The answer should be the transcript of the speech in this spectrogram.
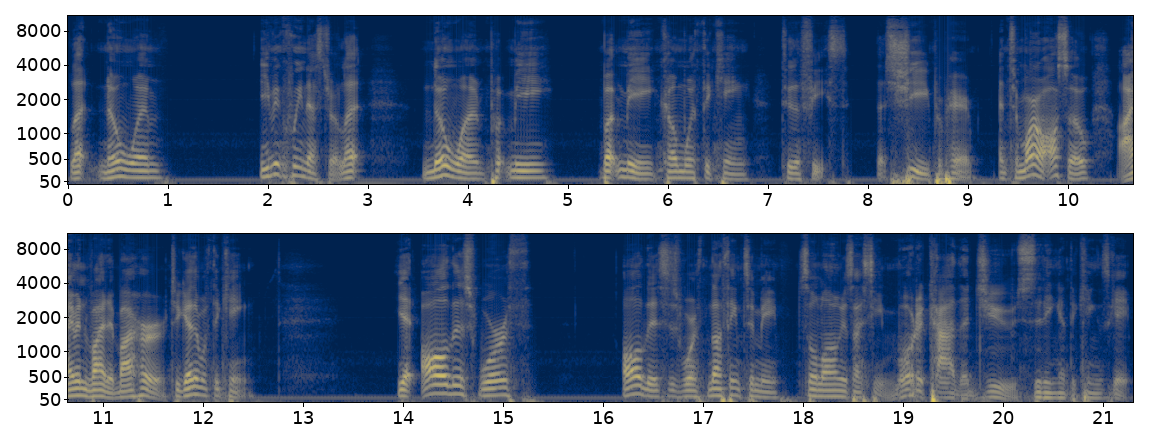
let no one, even Queen Esther, let no one put me but me come with the king to the feast that she prepared. And tomorrow also I am invited by her, together with the king. Yet all this worth all this is worth nothing to me, so long as I see Mordecai the Jew sitting at the king's gate.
